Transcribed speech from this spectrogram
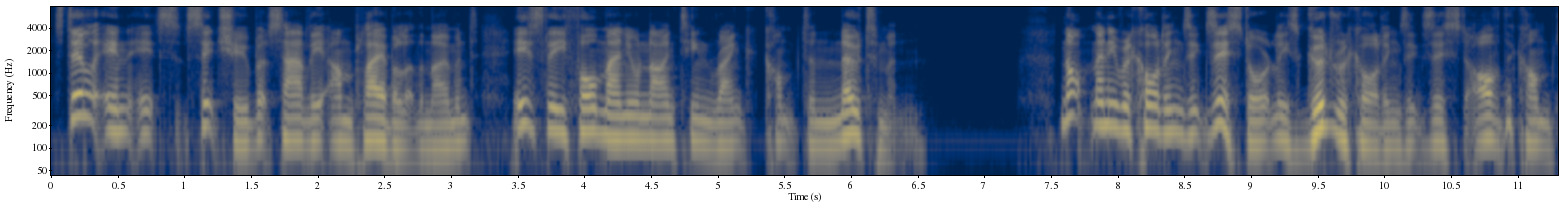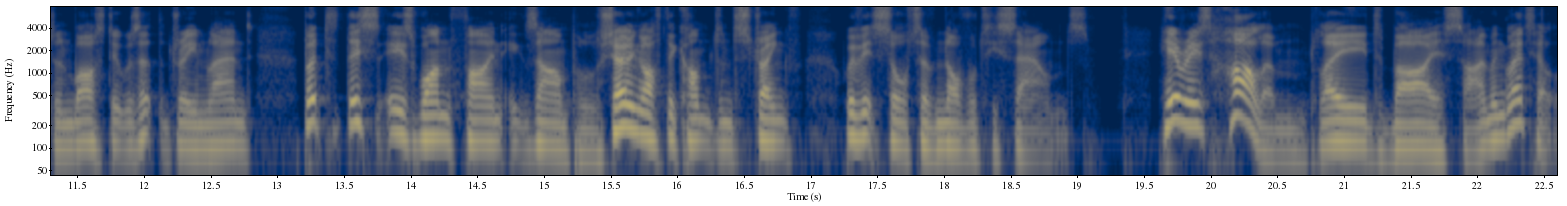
Still in its situ, but sadly unplayable at the moment, is the 4 manual 19 rank Compton Noteman. Not many recordings exist, or at least good recordings exist, of the Compton whilst it was at the Dreamland, but this is one fine example, showing off the Compton's strength with its sort of novelty sounds. Here is Harlem, played by Simon Gledhill.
